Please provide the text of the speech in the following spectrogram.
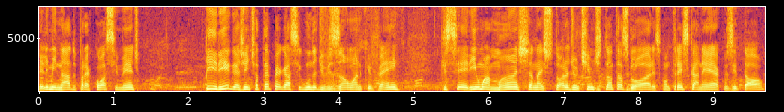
eliminado precocemente. Periga a gente até pegar a segunda divisão ano que vem, que seria uma mancha na história de um time de tantas glórias, com três canecos e tal.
